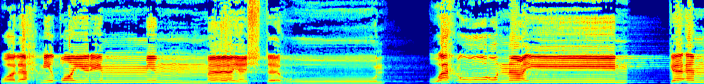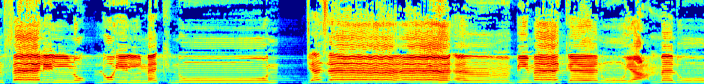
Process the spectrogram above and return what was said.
ولحم طير مما يشتهون وحور عين كأمثال اللؤلؤ المكنون جزاء بما كانوا يعملون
